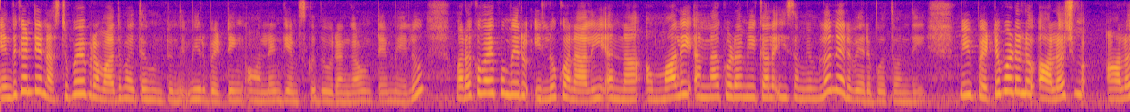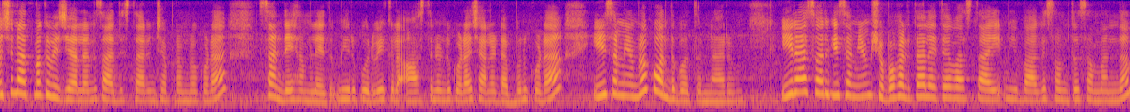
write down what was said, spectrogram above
ఎందుకంటే నష్టపోయే ప్రమాదం అయితే ఉంటుంది. మీరు బెట్టింగ్ ఆన్లైన్ గేమ్స్కు దూరంగా ఉంటే మేలు. మరొక వైపు మీరు ఇల్లు కొనాలి అన్నా అమ్మాలి అన్నా కూడా మీ కల ఈ సమయంలో నెరవేరబోతోంది. మీ పెట్టుబడులు ఆలోచన ఆలోచనాత్మక విజయాలను సాధిస్తారని చెప్పడంలో కూడా సందేహం లేదు. మీరు పూర్వీకుల ఆస్తి నుండి కూడా చాలా డబ్బును కూడా ఈ సమయంలో పొందబోతున్నారు. ఈ రాశి వారికి ఈ సమయం శుభ ఫలితాలు అయితే వస్తాయి. మీ భాగస్వామితో సంబంధం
